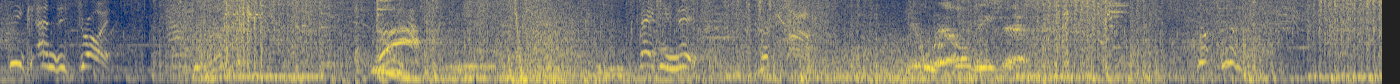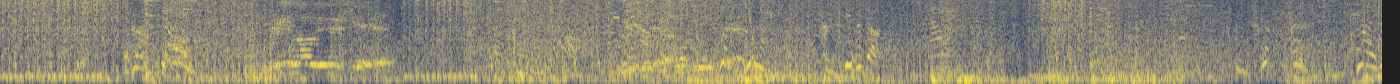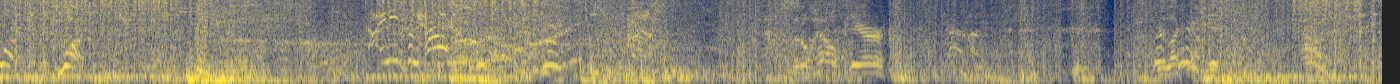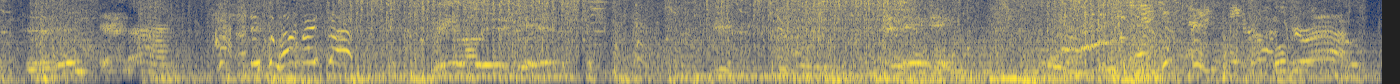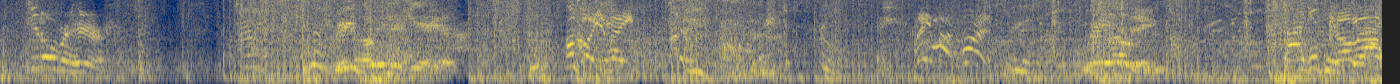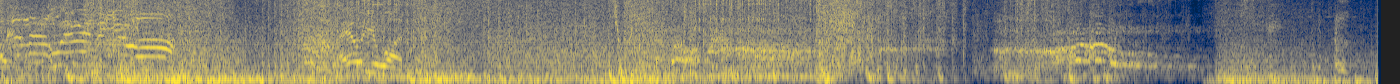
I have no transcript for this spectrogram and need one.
Seek and destroy. Will. Reload initiated. Keep it up. I need some help. Little help here. You're lucky I'm here. Citizen, stand back. I need some help ASAP! Reload initiated. Engaging. Move your ass! Get over here! Reload initiated. I got you, mate! Hey, my friend! Reloading. Target neutralized. one.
